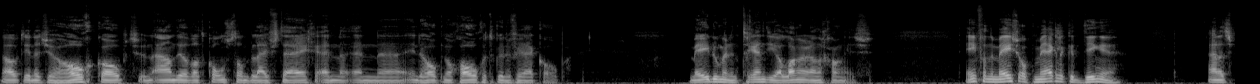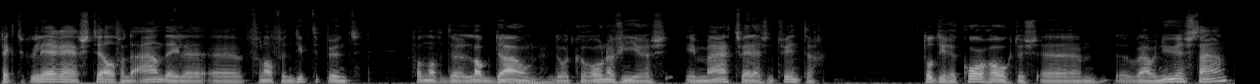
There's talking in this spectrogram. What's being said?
houdt in dat je hoog koopt, een aandeel wat constant blijft stijgen en, en in de hoop nog hoger te kunnen verkopen. Meedoen met een trend die al langer aan de gang is. Een van de meest opmerkelijke dingen aan het spectaculaire herstel van de aandelen uh, vanaf een dieptepunt vanaf de lockdown door het coronavirus in maart 2020 tot die recordhoogtes waar we nu in staan,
